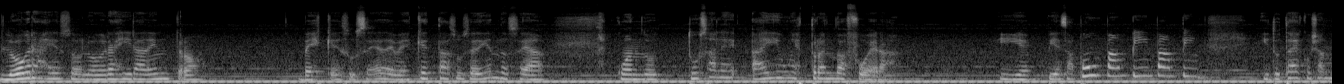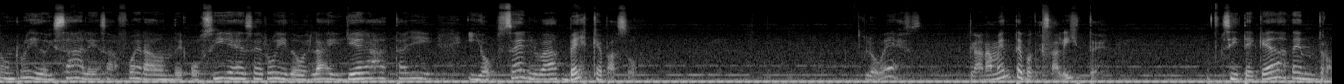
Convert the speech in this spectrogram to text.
logras eso, logras ir adentro, ves qué sucede, ves qué está sucediendo. O sea, cuando tú sales, hay un estruendo afuera y empieza pum, pam, pim, pam, pim y tú estás escuchando un ruido y sales afuera donde o sigues ese ruido, ¿verdad? Y llegas hasta allí y observas, ves qué pasó. Lo ves, claramente porque saliste. Si te quedas dentro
